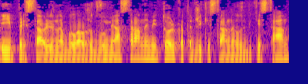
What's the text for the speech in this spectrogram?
и представлена была уже двумя странами, только Таджикистан и Узбекистан.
